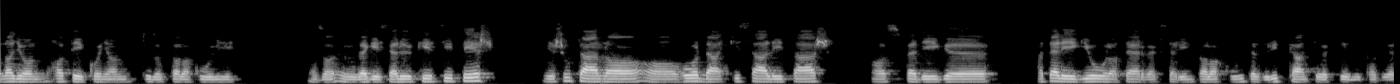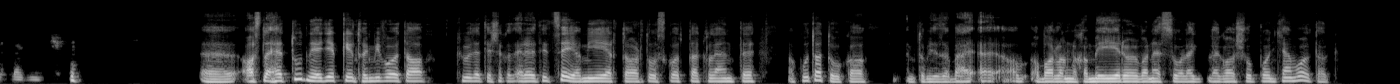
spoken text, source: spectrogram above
nagyon hatékonyan tudott alakulni az, az egész előkészítés, és utána a hordák kiszállítás az pedig hát elég jól a tervek szerint alakult, ez ritkán történik azért meg így. Azt lehet tudni egyébként, hogy mi volt a küldetésnek az eredeti célja, miért tartózkodtak lent a kutatók? A, nem tudom, hogy ez a, bá, a barlangnak a mélyéről van ez szó, a leg, legalsó pontján voltak?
